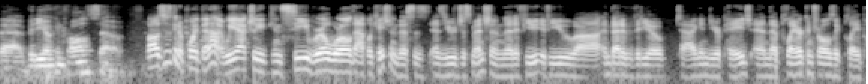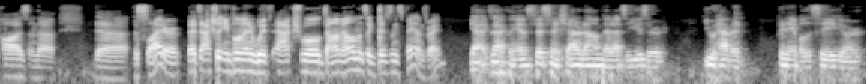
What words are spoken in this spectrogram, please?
the video controls. So Well, I was just going to point that out. We actually can see real-world application of this, as, as you just mentioned, that if you if you uh, embed a video tag into your page and the player controls like play, pause, and the the the slider, that's actually implemented with actual DOM elements like divs and spans, right? yeah, exactly. And it's just in a Shadow DOM that as a user you haven't been able to see or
